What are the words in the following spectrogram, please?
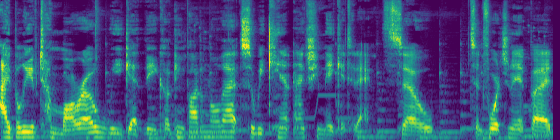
I believe tomorrow we get the cooking pot and all that, so we can't actually make it today. So, it's unfortunate, but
